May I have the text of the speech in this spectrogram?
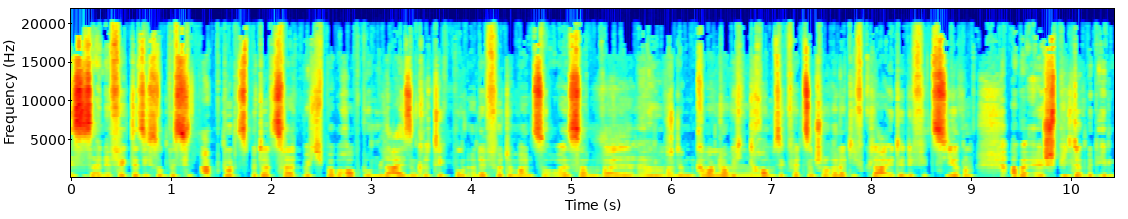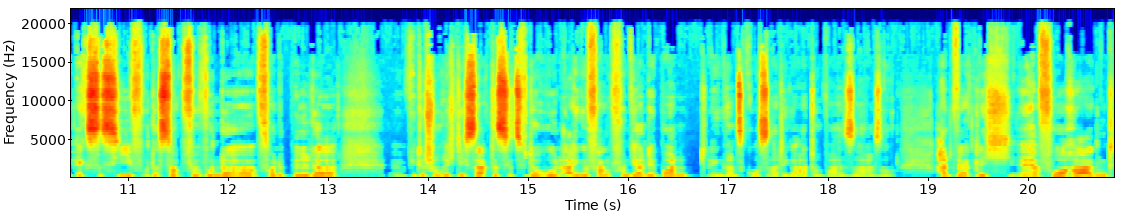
Es ist ein Effekt, der sich so ein bisschen abnutzt mit der Zeit, möchte ich mal behaupten, um leisen Kritikpunkt an der vierte Mann zu äußern, weil Ja, irgendwann stimmt, kann man, glaube ich, ja, ja. Traumsequenzen schon relativ klar identifizieren, aber er spielt damit eben exzessiv und das sorgt für wundervolle Bilder, äh, wie du schon richtig sagtest, jetzt wiederholt eingefangen von Janne Bond in ganz großartiger Art und Weise. Also handwerklich äh, hervorragend,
